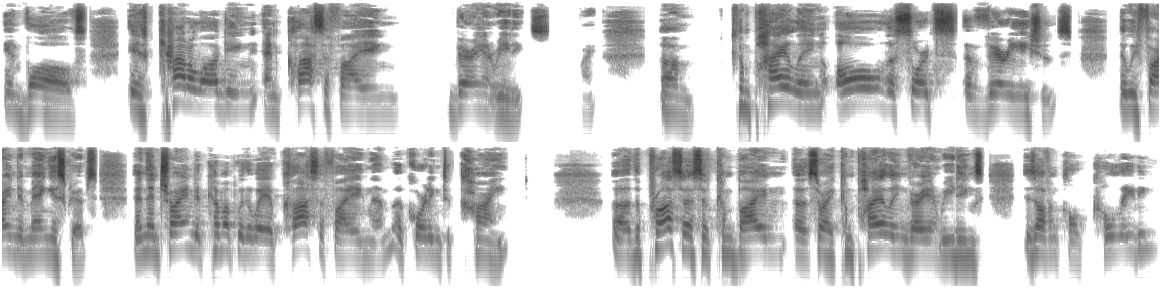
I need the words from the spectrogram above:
involves is cataloging and classifying variant readings, right? Um, compiling all the sorts of variations that we find in manuscripts and then trying to come up with a way of classifying them according to kind. Uh, the process of combining, uh, sorry, compiling variant readings is often called collating.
